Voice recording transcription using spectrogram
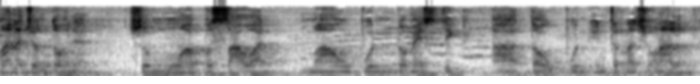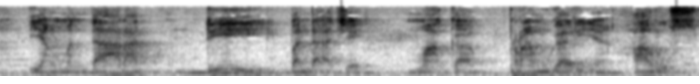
Mana contohnya? Semua pesawat maupun domestik ataupun internasional yang mendarat di Banda Aceh, maka pramugarinya harus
